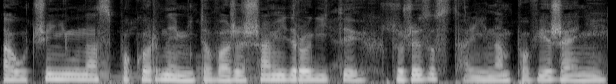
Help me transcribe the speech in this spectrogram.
a uczynił nas pokornymi towarzyszami drogi tych, którzy zostali nam powierzeni.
